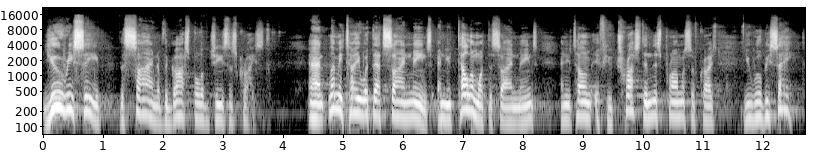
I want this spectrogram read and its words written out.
You received the sign of the gospel of Jesus Christ. And let me tell you what that sign means. And you tell them what the sign means, and you tell them if you trust in this promise of Christ, you will be saved.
